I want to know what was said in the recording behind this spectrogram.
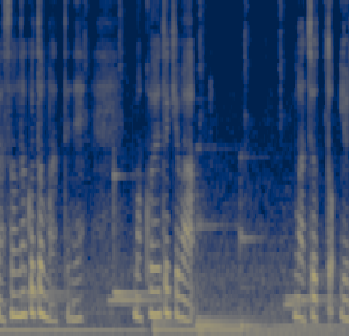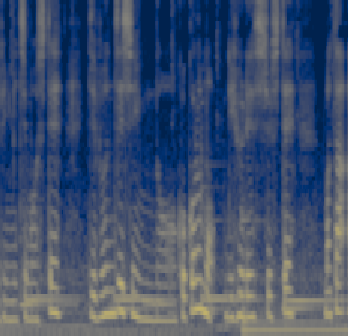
まあ、そんなこともあってね、まあ、こういう時はまあ、ちょっと寄り道もして自分自身の心もリフレッシュしてまた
